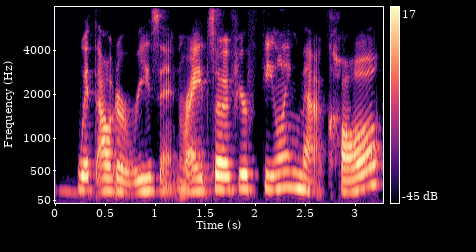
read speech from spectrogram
mm-hmm. without a reason right? So if you're feeling that call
